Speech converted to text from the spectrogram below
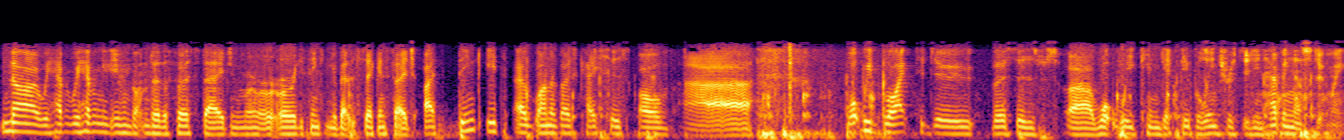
No, we haven't. We haven't even gotten to the first stage, and we're already thinking about the second stage. I think it's a, one of those cases of uh, what we'd like to do versus uh, what we can get people interested in having us doing.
